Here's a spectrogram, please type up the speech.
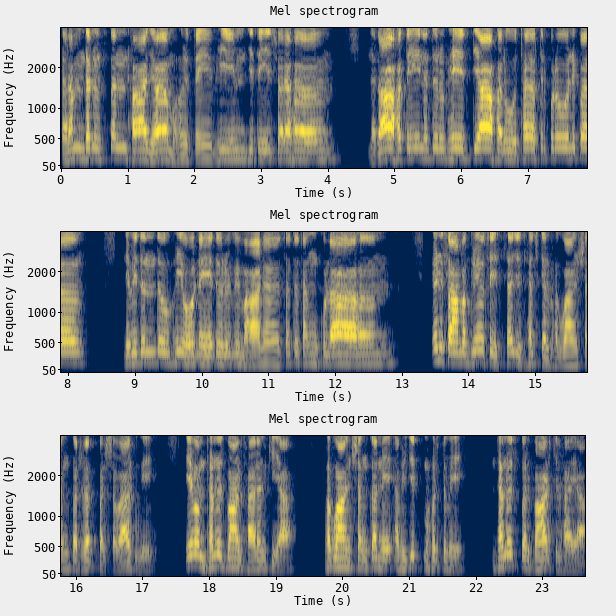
शरम धनुसंधाय मुहूर्ते भीम जितेश्वर। ददाहतेन दुर्भेद्या हरोथ त्रिपुरो नृप ने दुर्विमान सतसंकुला। इन सामग्रियों से सज धज कर भगवान शंकर रथ पर सवार हुए एवं धनुष बाण धारण किया। भगवान शंकर ने अभिजित मुहूर्त में धनुष पर बाण चढ़ाया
